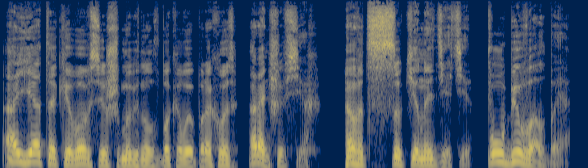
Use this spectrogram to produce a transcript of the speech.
А я так и вовсе шмыгнул в боковой проход раньше всех. Вот сукины дети, поубивал бы.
